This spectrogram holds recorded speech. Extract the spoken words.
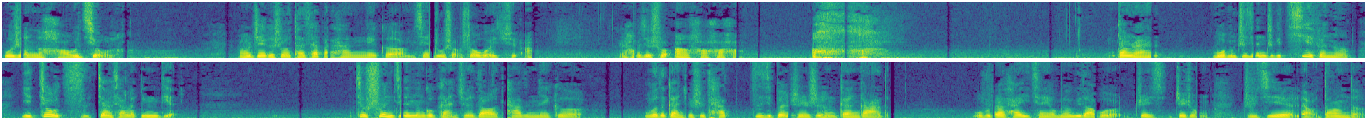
我忍了好久了，然后这个时候他才把他那个咸猪手收回去啊，然后就说啊，好好好，哦，当然，我们之间的这个气氛呢，也就此降下了冰点，就瞬间能够感觉到他的那个，我的感觉是他自己本身是很尴尬的，我不知道他以前有没有遇到过这这种直截了当的、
